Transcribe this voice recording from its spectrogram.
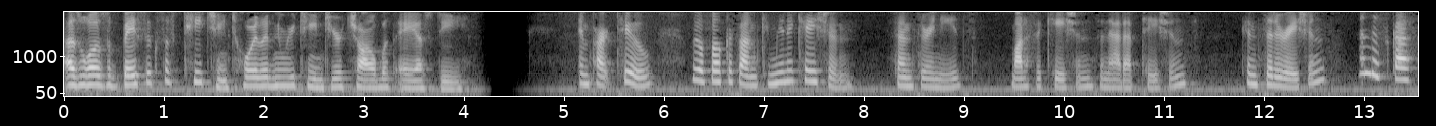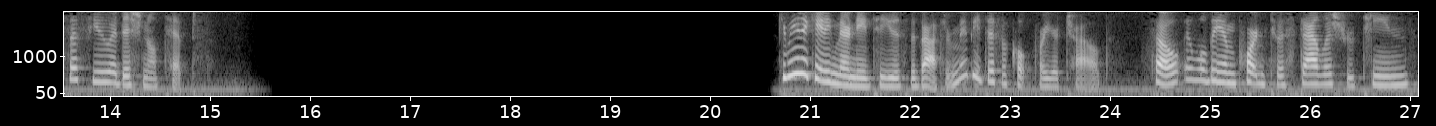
as well as the basics of teaching toileting routine to your child with ASD. In part two, we will focus on communication, sensory needs, modifications and adaptations, considerations, and discuss a few additional tips. Communicating their need to use the bathroom may be difficult for your child, so it will be important to establish routines,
